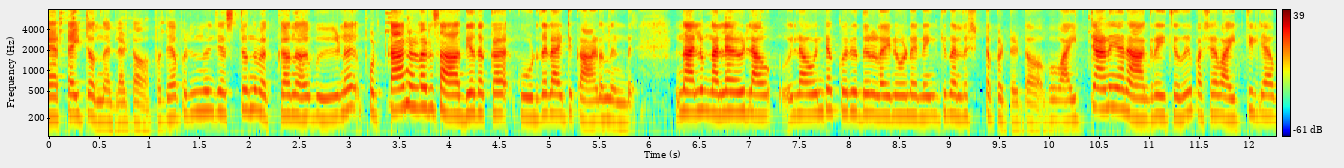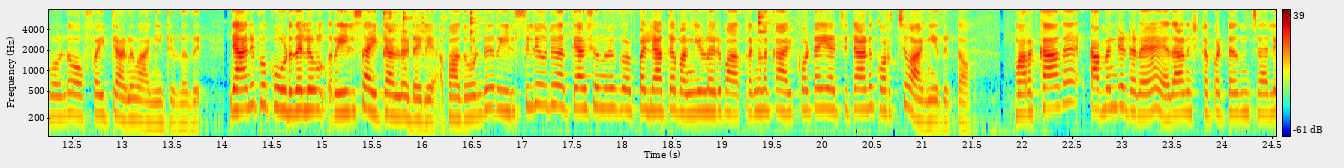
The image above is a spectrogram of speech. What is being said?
എയർ ടൈറ്റ് ഒന്നല്ല കേട്ടോ അപ്പോൾ അതേപോലെ ഒന്ന് ജസ്റ്റ് ഒന്ന് വെക്കാമെന്ന് അത് വീണ് പൊട്ടാനുള്ളൊരു സാധ്യത ഒക്കെ കൂടുതലായിട്ട് കാണുന്നുണ്ട്. എന്നാലും നല്ല ഒരു ലവ് ലവിന്റെ ഒക്കെ ഒരു ഇതുള്ളതിനോട് തന്നെ എനിക്ക് നല്ല ഇഷ്ടപ്പെട്ടു കേട്ടോ അപ്പോൾ വൈറ്റാണ് ഞാൻ ആഗ്രഹിച്ചത്. പക്ഷേ വൈറ്റ് ഇല്ലാത്തതുകൊണ്ട് ഓഫ് വൈറ്റാണ് വാങ്ങിയിട്ടുള്ളത്. ഞാനിപ്പോൾ കൂടുതലും റീൽസ് ആയിട്ടാണല്ലോ ഇടൽ. അപ്പോൾ അതുകൊണ്ട് റീൽസിൽ ഒരു അത്യാവശ്യം ഒന്നും കുഴപ്പമില്ലാത്ത ഭംഗിയുള്ള ഒരു പാത്രങ്ങളൊക്കെ ആയിക്കോട്ടെ വിചാരിച്ചിട്ടാണ് കുറച്ച് വാങ്ങിയത് കേട്ടോ മറക്കാതെ കമന്റ് ഇടണേ. ഏതാണ് ഇഷ്ടപ്പെട്ടതെന്ന് വെച്ചാൽ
